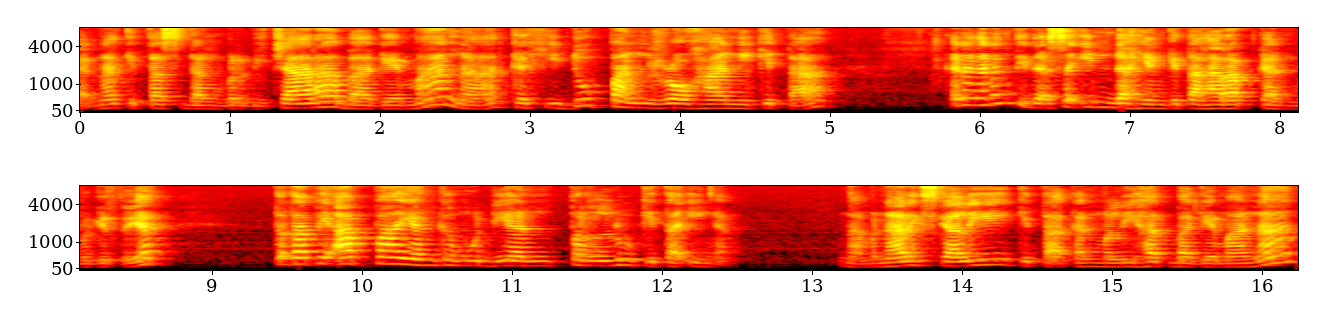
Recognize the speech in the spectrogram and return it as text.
Karena kita sedang berbicara bagaimana kehidupan rohani kita kadang-kadang tidak seindah yang kita harapkan begitu ya. Tetapi apa yang kemudian perlu kita ingat? Nah, menarik sekali kita akan melihat bagaimana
